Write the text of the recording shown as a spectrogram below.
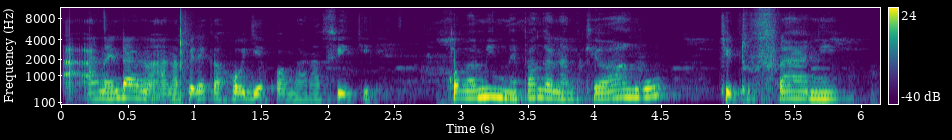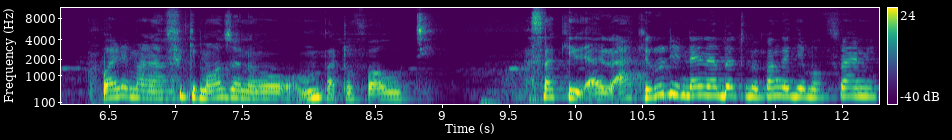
anaenda anapeleka hoja kwa marafiki kwamba mimi nimepanga na mke wangu kitu fulani. Wale marafiki mawazo anaompa tofauti. Sasa ki- akirudi ndani labda tumepanga jambo fulani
